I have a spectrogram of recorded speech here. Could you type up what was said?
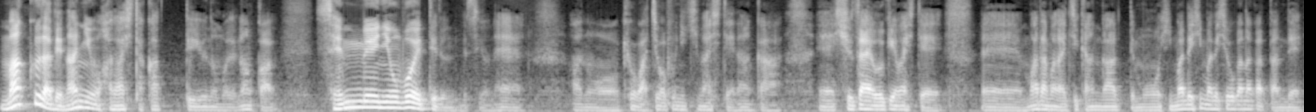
枕で何を話したかっていうのまでなんか鮮明に覚えてるんですよね。あの、今日は調布に来まして、なんか、えー、取材を受けまして、えー、まだまだ時間があって、もう暇で暇でしょうがなかったんで、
